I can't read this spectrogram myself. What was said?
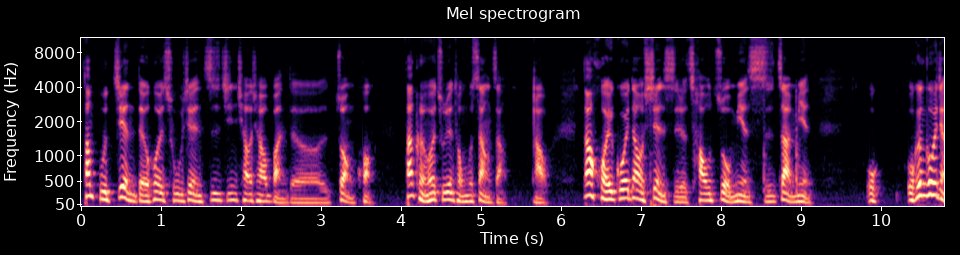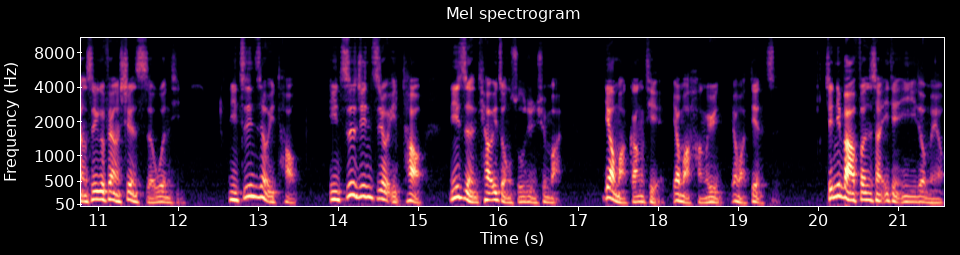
它不见得会出现资金跷跷板的状况，它可能会出现同步上涨。好，那回归到现实的操作面、实战面，我我跟各位讲是一个非常现实的问题，你资金只有一套，你资金只有一套，你只能挑一种族群去买。要么钢铁，要么航运，要么电子，仅仅把它分散一点意义都没有。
